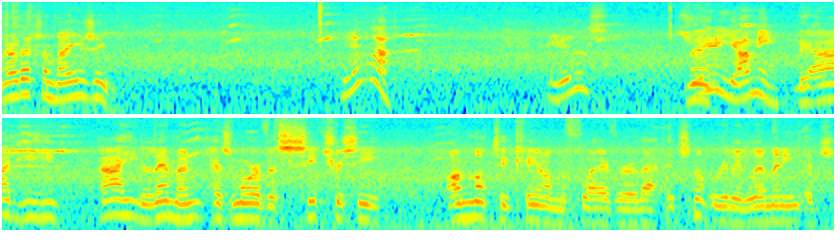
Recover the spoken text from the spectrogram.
No, that's amazing. Yeah. It is. It's The- really yummy. The ají, ají lemon has more of a citrusy. I'm not too keen on the flavour of that. It's not really lemony. It's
